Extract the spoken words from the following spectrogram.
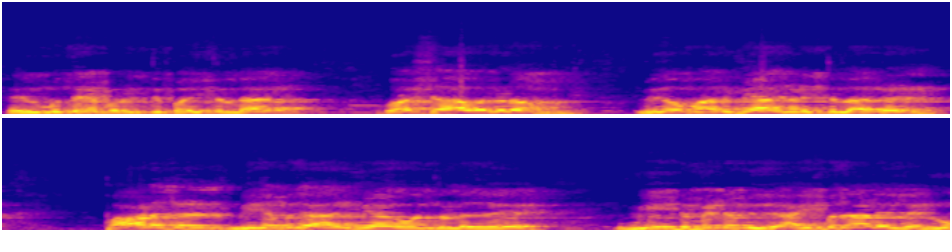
இதில் முத்திரை பதித்து பதித்துள்ளார். வர்ஷா அவர்களும் மிகவும் அருமையாக நடித்துள்ளார்கள். பாடல்கள் மிக மிக அருமையாக வந்துள்ளது. மீண்டும் மீண்டும் இது ஐம்பது நாள் இல்லை. நூ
